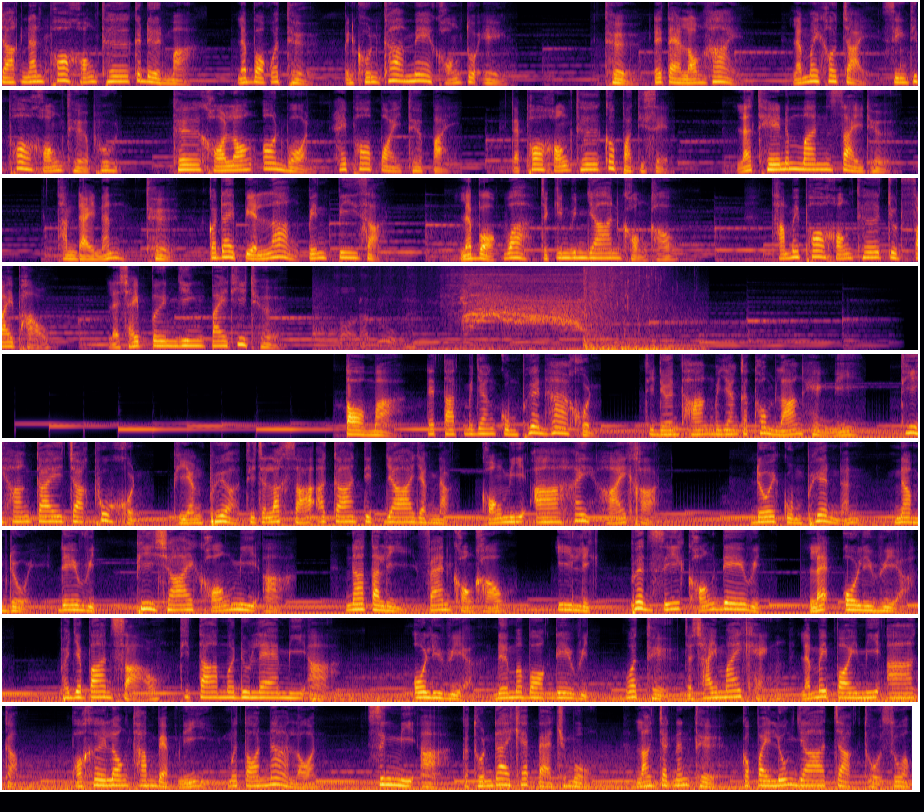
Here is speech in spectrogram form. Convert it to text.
จากนั้นพ่อของเธอก็เดินมา และบอกว่าเธอเป็นคนฆ่าแม่ของตัวเอง เธอได้แต่ร้องไห้ และไม่เข้าใจสิ่งที่พ่อของเธอพูด เธอขอร้องอ้อนวอนให้พ่อปล่อยเธอไป แต่พ่อของเธอก็ปฏิเสธ และเทน้ำมันใส่เธอ ทันใดนั้นเธอก็ได้เปลี่ยนร่างเป็นปีศาจและบอกว่าจะกินวิญญาณของเขาทำให้พ่อของเธอจุดไฟเผา และใช้ปืนยิงไปที่เธอ พ่อรักลูกนะ ต่อมาได้ตัดมายังกลุ่มเพื่อนห้าคน ที่เดินทางมายังกระท่อมล้างแห่งนี้ ที่ห่างไกลจากผู้คน เพียงเพื่อที่จะรักษาอาการติดยาอย่างหนักของมีอาให้หายขาด โดยกลุ่มเพื่อนนั้นนำโดยเดวิดพี่ชายของมีอา นาตาลีแฟนของเขา อีลิก เพื่อนซีของเดวิด และโอลิเวีย พยาบาลสาวที่ตามมาดูแลมีอา โอลิเวียเดินมาบอกเดวิดว่าเธอจะใช้ไม้แข็งและไม่ปล่อยมีอากับ เพราะเคยลองทำแบบนี้เมื่อตอนหน้าร้อน ซึ่งมีอาก็ทนได้แค่ 8 ชั่วโมง หลังจากนั้นเธอก็ไปล้วงยาจากโถส้วม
